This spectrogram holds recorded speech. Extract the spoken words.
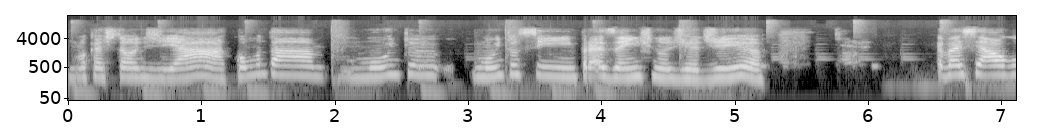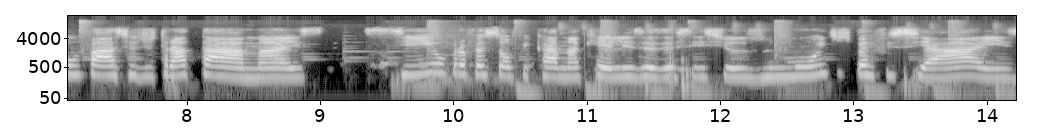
uma questão de ah, como tá muito muito assim presente no dia a dia, vai ser algo fácil de tratar, mas se o professor ficar naqueles exercícios muito superficiais,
